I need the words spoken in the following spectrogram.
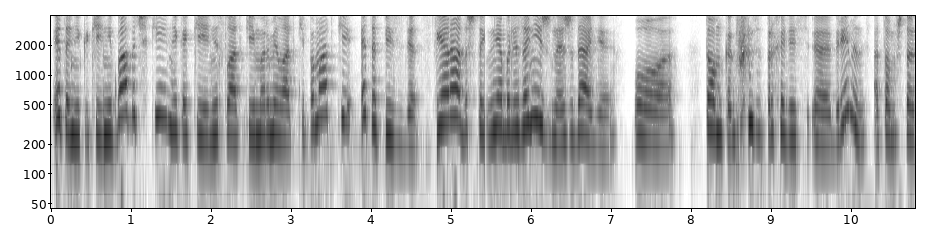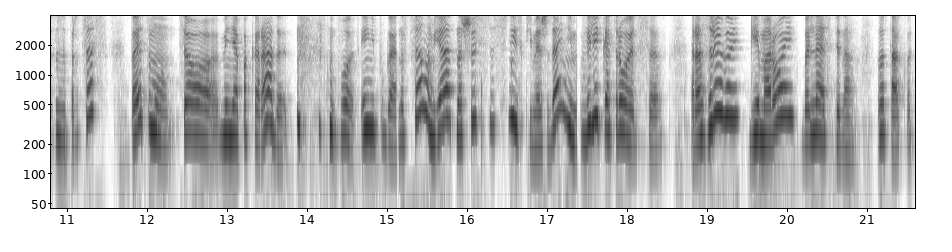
Это никакие не бабочки, никакие не сладкие мармеладки, помадки. Это пиздец. Я рада, что у меня были заниженные ожидания о том, как будет проходить э, беременность, о том, что это за процесс. Поэтому все меня пока радует. вот, и не пугает. Но в целом я отношусь с низкими ожиданиями. Великая Троица разрывы, геморрой, больная спина. Вот так вот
